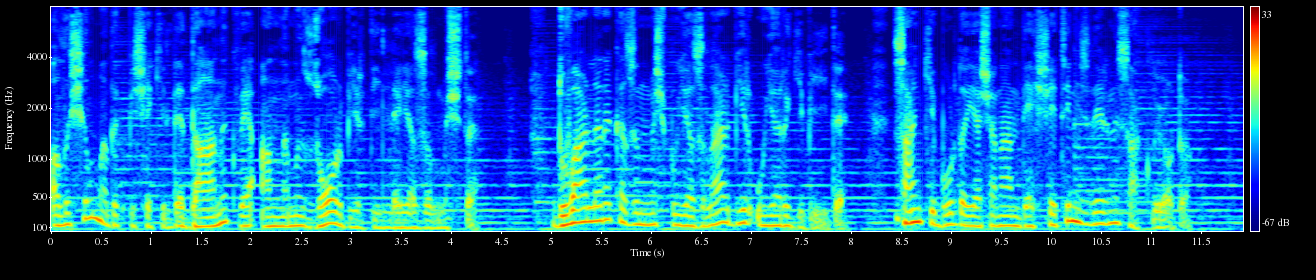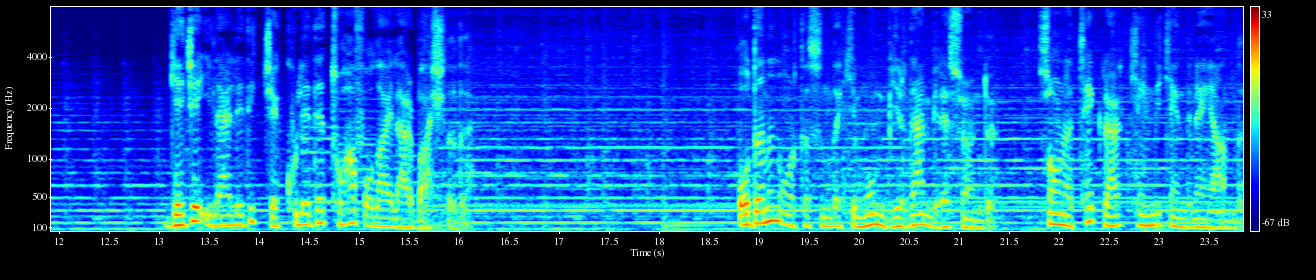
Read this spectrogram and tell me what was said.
alışılmadık bir şekilde dağınık ve anlamı zor bir dille yazılmıştı. Duvarlara kazınmış bu yazılar bir uyarı gibiydi. Sanki burada yaşanan dehşetin izlerini saklıyordu. Gece ilerledikçe kulede tuhaf olaylar başladı. Odanın ortasındaki mum birdenbire söndü. Sonra tekrar kendi kendine yandı.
